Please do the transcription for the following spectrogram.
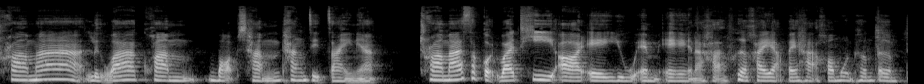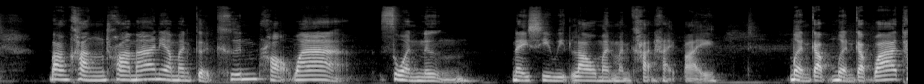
trauma หรือว่าความบอบช้ำทางจิตใจเนี่ย trauma สะกดว่า T R A U M A นะคะเผื่อใครอยากไปหาข้อมูลเพิ่มเติม บางครั้ง trauma เนี่ยมันเกิดขึ้นเพราะว่าส่วนหนึ่ง ในชีวิตเรามันมันขาดหายไป เหมือนกับเหมือนกับว่าท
